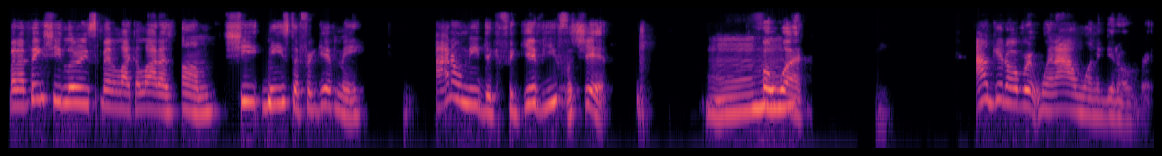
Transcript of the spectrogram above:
but I think she literally spent like a lot of um, she needs to forgive me. I don't need to forgive you for shit. Mm-hmm. For what? I'll get over it when I want to get over it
